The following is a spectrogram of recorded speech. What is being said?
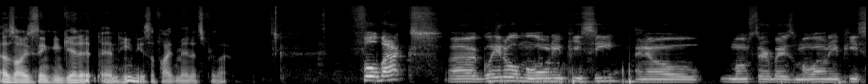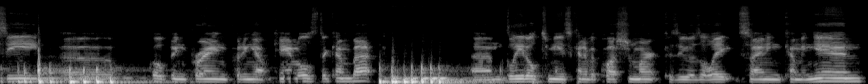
as long as he can get it, and he needs to find minutes for that. Fullbacks, uh, Gleadle, Maloney, PC. I know most everybody's Maloney, PC. Uh, hoping, praying, putting out candles to come back. Um, Gleadle to me is kind of a question mark because he was a late signing coming in.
